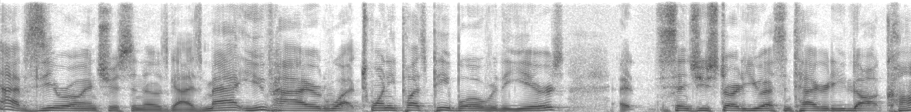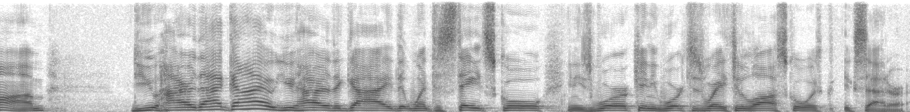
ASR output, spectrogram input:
I have zero interest in those guys. Matt, you've hired what, 20 plus people over the years uh, since you started usintegrity.com. Do you hire that guy or you hire the guy that went to state school and he's working, he worked his way through law school, et cetera?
